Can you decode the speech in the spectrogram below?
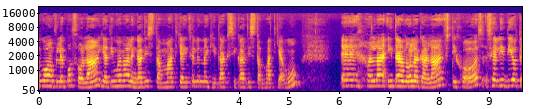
εγώ βλέπω θολά γιατί μου έβαλε κάτι στα μάτια, ήθελε να κοιτάξει κάτι στα μάτια μου. Ε, αλλά ήταν όλα καλά, ευτυχώς. Θέλει 2-3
